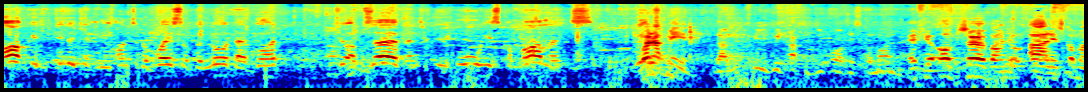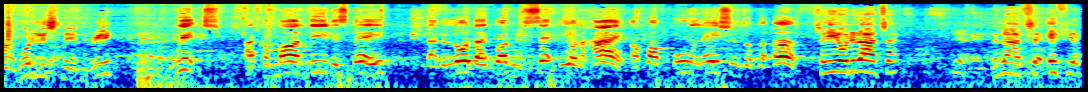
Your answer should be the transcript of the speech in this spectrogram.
hearken diligently unto the voice of the Lord thy God, to observe and to do all his commandments. What that mean? That we, we have to do all his commandments. If you observe and do all his command, good listening, read. which I command thee this day, that the Lord thy God will set thee on high above all nations of the earth. So you hear what the Lord say? The Lord say, if you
